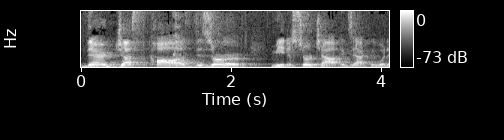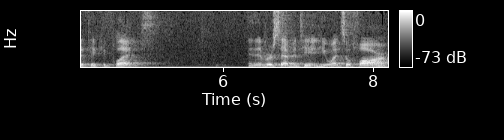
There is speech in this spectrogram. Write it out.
their just cause deserved me to search out exactly what had taken place. And then verse 17, he went so far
